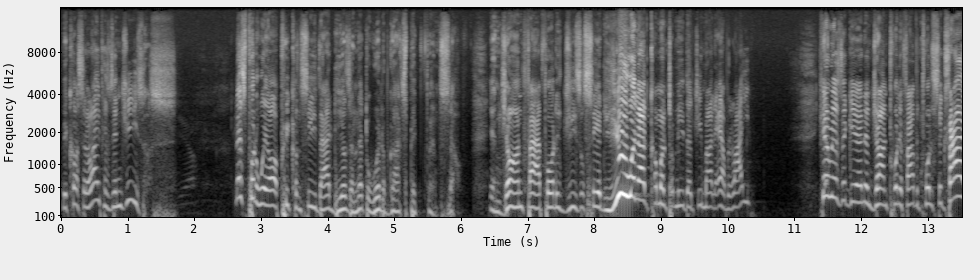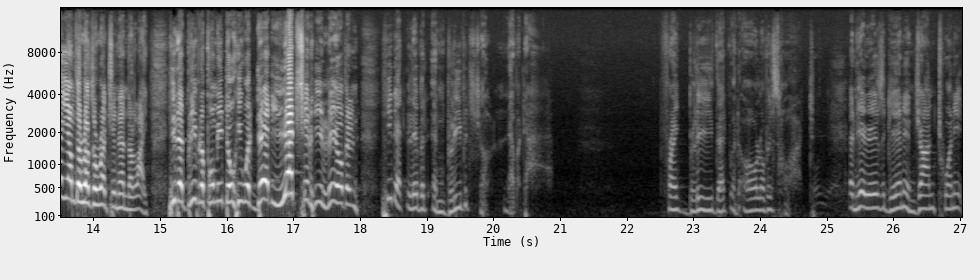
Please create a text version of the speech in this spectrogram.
Because the life is in Jesus. Let's put away all preconceived ideas and let the word of God speak for himself. In John 5 40, Jesus said, You will not come unto me that ye might have life. Here is again in John 25 and 26 I am the resurrection and the life. He that believeth upon me, though he were dead, yet shall he live, and he that liveth and believeth shall never die. Frank believed that with all of his heart. And here is again in John 20,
